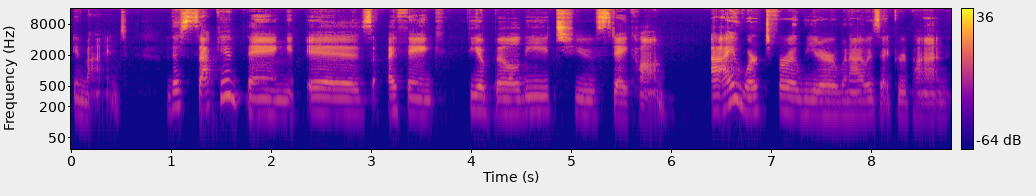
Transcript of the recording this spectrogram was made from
in mind. The second thing is i think the ability to stay calm i worked for a leader when i was at groupon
